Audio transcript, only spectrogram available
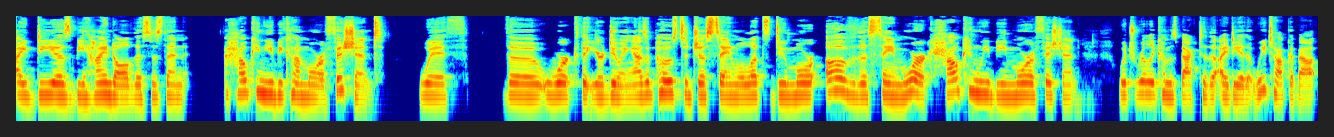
ideas behind all of this is then how can you become more efficient with the work that you're doing as opposed to just saying, well, let's do more of the same work. How can we be more efficient? Which really comes back to the idea that we talk about.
